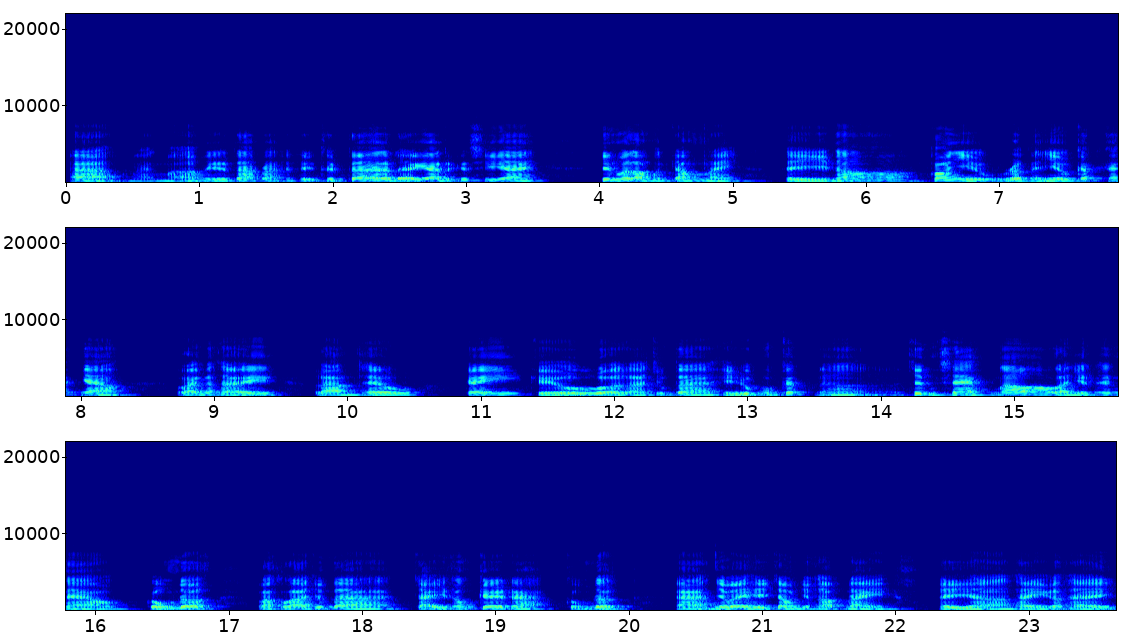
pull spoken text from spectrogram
À bạn mở mini tab ra. Thì thực tế là để ra được cái CI 95 phần trăm này thì nó có nhiều rất là nhiều cách khác nhau. Bạn có thể làm theo cái kiểu gọi là chúng ta hiểu một cách uh, chính xác nó là như thế nào cũng được hoặc là chúng ta chạy thống kê ra cũng được à như vậy thì trong trường hợp này thì à, thầy có thể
